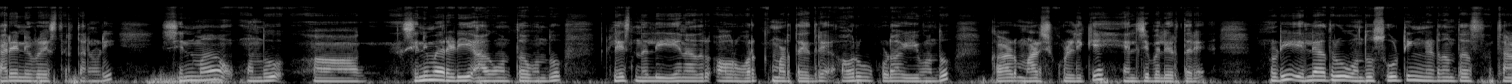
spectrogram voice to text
ಕಾರ್ಯನಿರ್ವಹಿಸ್ತಿರ್ತಾರೆ ನೋಡಿ. ಸಿನಿಮಾ ಒಂದು ಸಿನಿಮಾ ರೆಡಿ ಆಗುವಂಥ ಒಂದು ಪ್ಲೇಸ್ನಲ್ಲಿ ಏನಾದರೂ ಅವರು ವರ್ಕ್ ಮಾಡ್ತಾಯಿದ್ರೆ ಅವ್ರಿಗೂ ಕೂಡ ಈ ಒಂದು ಕಾರ್ಡ್ ಮಾಡಿಸಿಕೊಳ್ಳಿಕ್ಕೆ ಎಲಿಜಿಬಲ್ ಇರ್ತಾರೆ. ನೋಡಿ, ಎಲ್ಲಿಯಾದರೂ ಒಂದು ಶೂಟಿಂಗ್ ನಡೆದಂಥ ಸ್ಥಳ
